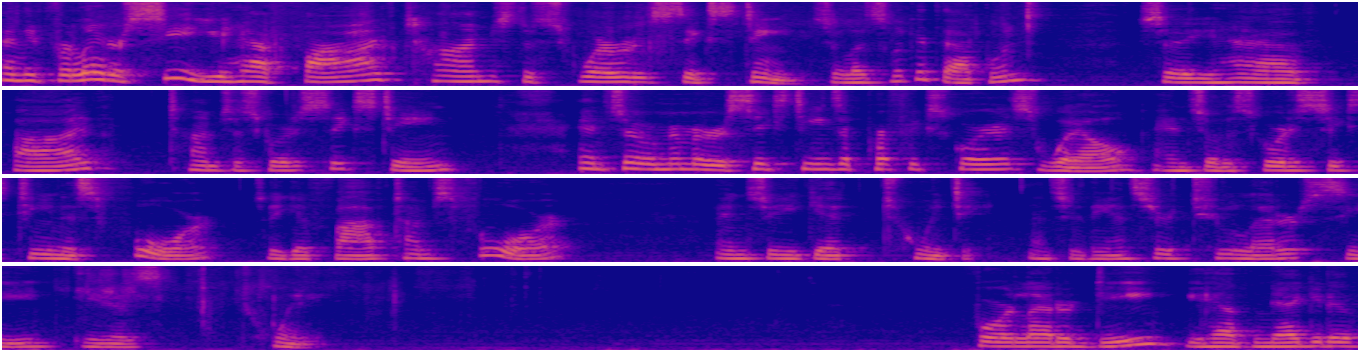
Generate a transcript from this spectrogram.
And then for letter C, you have 5 times the square root of 16. So let's look at that one. So you have 5 times the square root of 16. And so remember, 16 is a perfect square as well. And so the square root of 16 is 4. So you get 5 times 4. And so you get 20. And so the answer to letter C is 20. For letter D, you have negative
